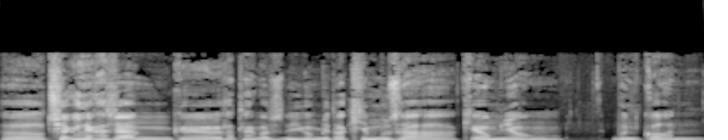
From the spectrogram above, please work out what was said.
어, 최근에 가장 그 핫한 것은 이겁니다. 기무사 계엄령 문건.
